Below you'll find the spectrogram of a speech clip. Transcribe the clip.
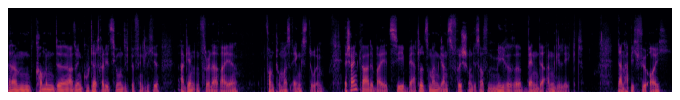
ähm, kommende, also in guter Tradition sich befindliche Agenten-Thriller-Reihe von Thomas Engström. Erscheint gerade bei C. Bertelsmann ganz frisch und ist auf mehrere Bände angelegt. Dann habe ich für euch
